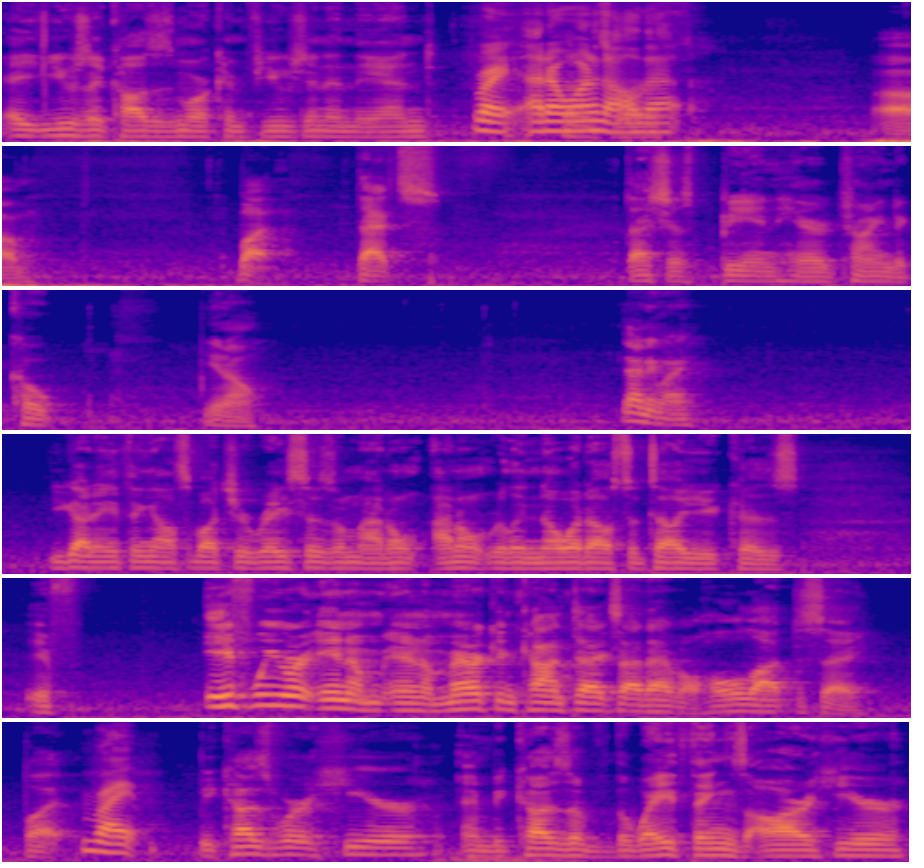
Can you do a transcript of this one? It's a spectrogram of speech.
It usually causes more confusion in the end. and right. I don't want it's all worth. that. Um, but that's that's just being here trying to cope, you know. Anyway, you got anything else about your racism? I don't I don't really know what else to tell you because if if we were in a, in an American context, I'd have a whole lot to say. But Right. because we're here and because of the way things are here,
